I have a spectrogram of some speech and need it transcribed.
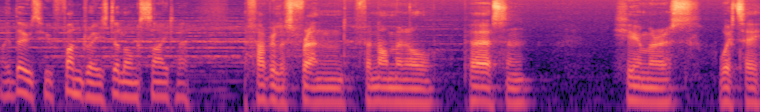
by those who fundraised alongside her. A fabulous friend, phenomenal person, humorous, witty,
